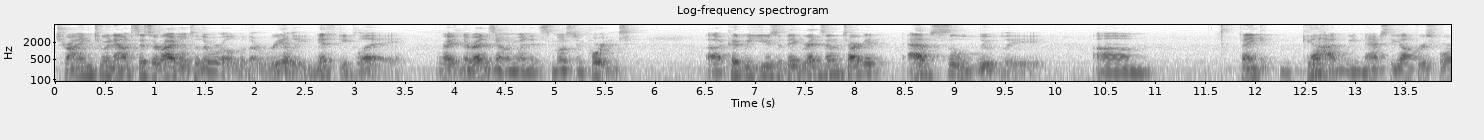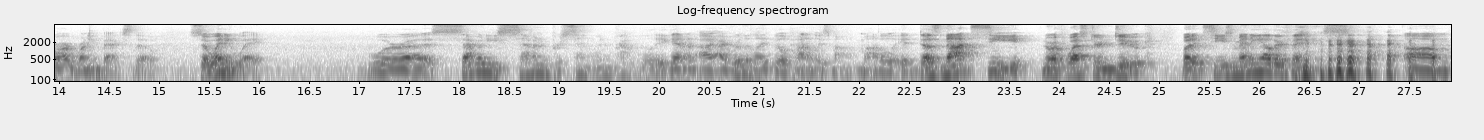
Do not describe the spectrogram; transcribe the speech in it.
trying to announce his arrival to the world with a really nifty play right in the red zone when it's most important. Uh, could we use a big red zone target? Absolutely. Um, thank God we matched the offers for our running backs, though. So, anyway, we're a 77% win probability. Again, I, I really like Bill Connolly's mo- model. It does not see Northwestern Duke, but it sees many other things. um,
